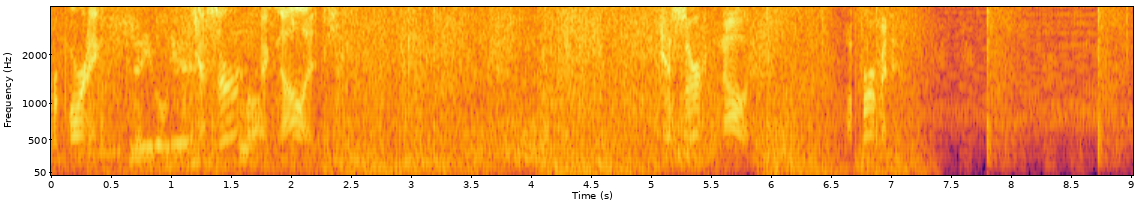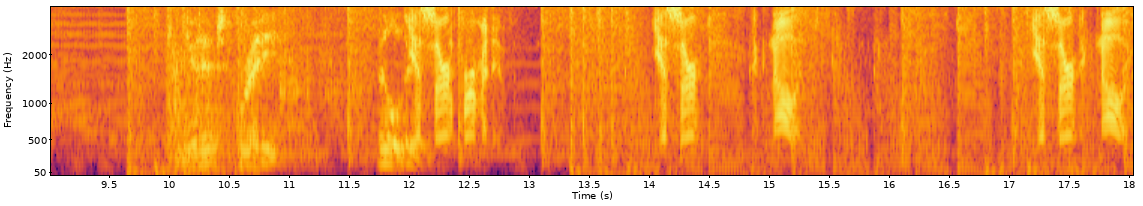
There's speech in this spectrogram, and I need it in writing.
Reporting. Naval unit Yes, sir. lost. Acknowledged. Yes, sir. Acknowledged. Affirmative. Unit ready. Building. Yes, sir. Affirmative. Yes, sir. Acknowledged. Yes, sir. Acknowledged.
